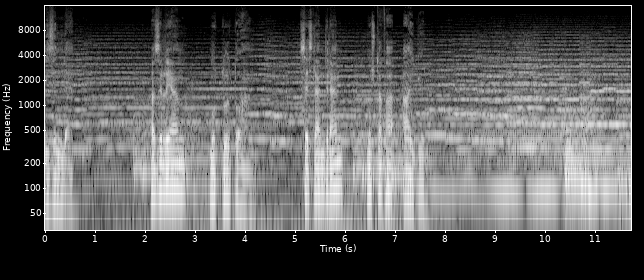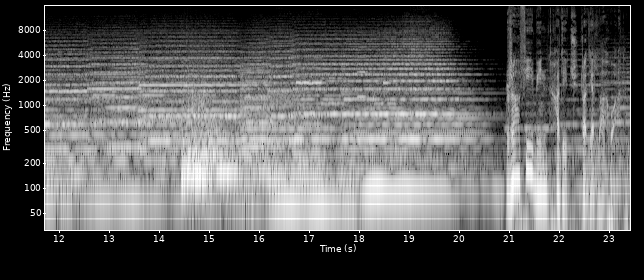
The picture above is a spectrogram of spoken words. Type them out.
izinde. Hazırlayan Mutlu Doğan. Seslendiren Mustafa Aygün. Rafi bin Hadic radıyallahu anh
